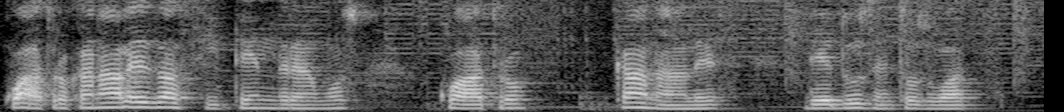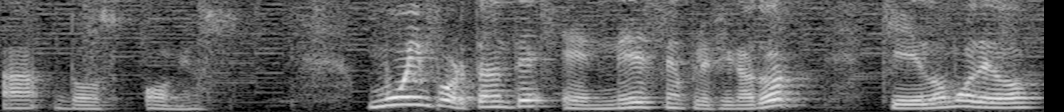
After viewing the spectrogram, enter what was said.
cuatro canales, así tendremos cuatro canales de 200 watts a 2 ohmios. Muy importante en este amplificador que el modelo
